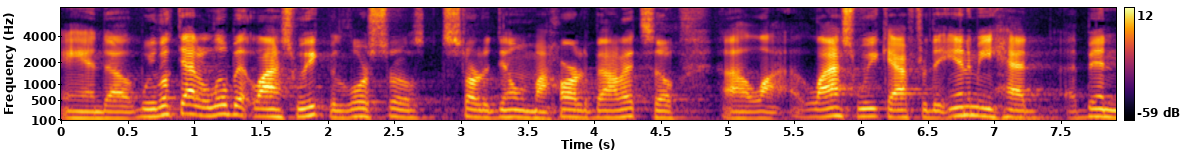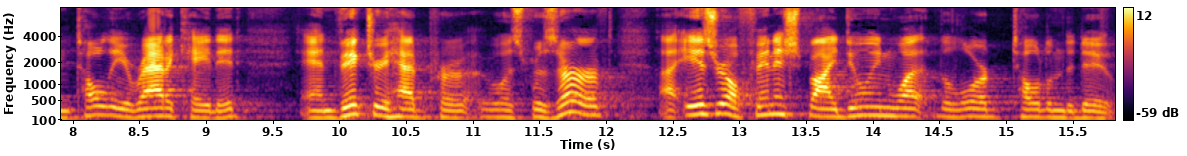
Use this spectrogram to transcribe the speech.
And uh, we looked at it a little bit last week, but the Lord started dealing with my heart about it. So uh, last week, after the enemy had been totally eradicated and victory had was preserved, uh, Israel finished by doing what the Lord told them to do.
